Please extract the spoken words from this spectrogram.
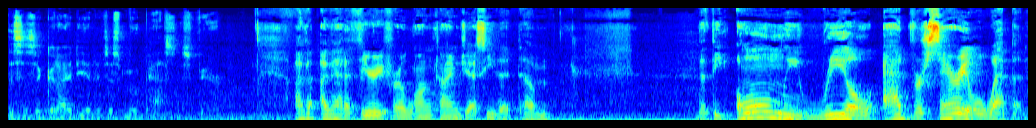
this is a good idea to just move past this fear. I've, I've had a theory for a long time, Jesse, that um, that the only real adversarial weapon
